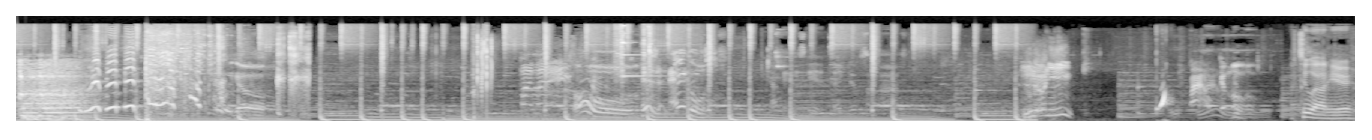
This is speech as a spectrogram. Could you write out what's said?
There Nani? Wow, good move. Two out here.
